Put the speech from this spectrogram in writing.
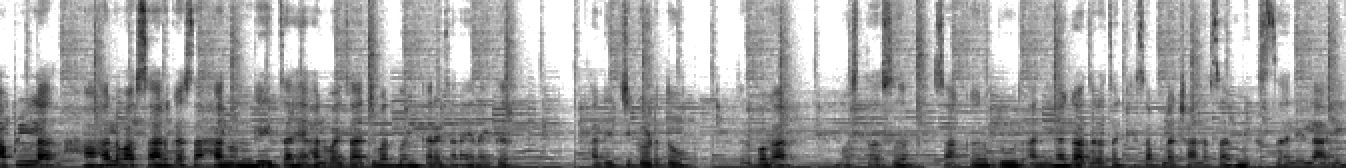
आपल्याला हा हलवा सारखासा हलवून घ्यायचा आहे. हलवायचा अजिबात बंद करायचा नाही नाहीतर खाली चिकटतो. तर बघा मस्त असं साखर दूध आणि ह्या गाजराचा किस आपला छान असा मिक्स झालेला आहे.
